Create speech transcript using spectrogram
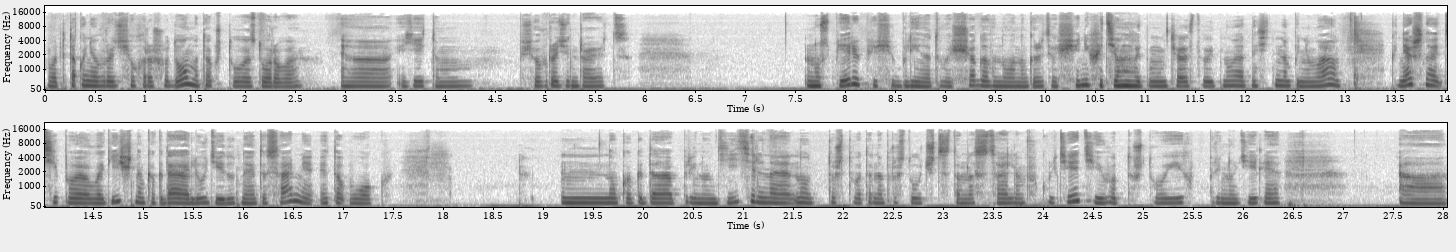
Вот, и так у нее вроде все хорошо дома, так что здорово. А, ей там все вроде нравится. Ну, с переписью, блин, это вообще говно. Она говорит, вообще не хотела в этом участвовать. Ну, я относительно понимаю. Конечно, типа, логично, когда люди идут на это сами, это ок. Но когда принудительное, ну, то, что вот она просто учится там на социальном факультете, и вот то, что их принудили а,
